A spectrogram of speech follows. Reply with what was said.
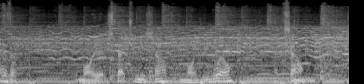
ever, the more you expect from yourself, the more you will excel.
